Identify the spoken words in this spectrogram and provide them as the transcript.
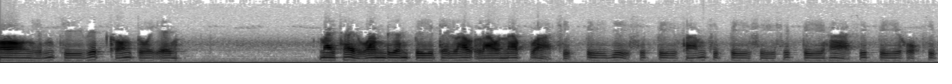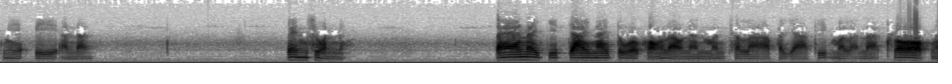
มองเห็นชีวิตของตัวเอง ไม่ใช่วันเดือนปีแต่เราเรานับว่าสิบปียี่สิบปีสามสิบปีสี่สิบปีห้าสิบปีหกสิบปีอันนั้น เป็นส่วนหนึ่ง แต่ในจิตใจในตัวของเรานั้นมันชลาพยาธิมรณะครอบง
